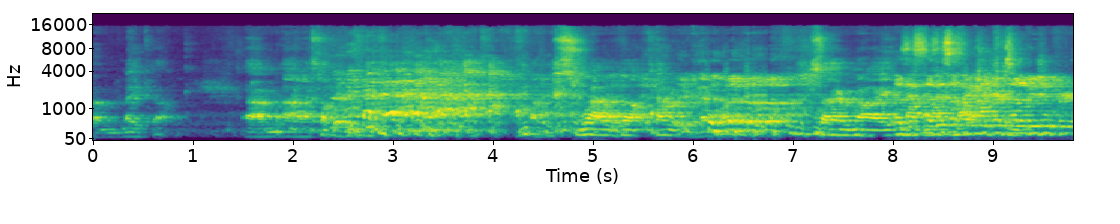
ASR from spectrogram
um, makeup. Um, and I I swelled up terribly. so my... Has this, has this affected your television career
